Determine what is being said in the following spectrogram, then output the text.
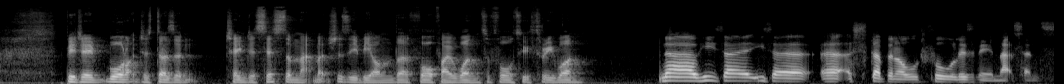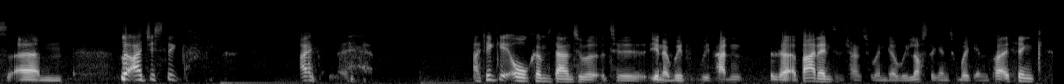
BJ Warnock just doesn't change his system that much, does he? Beyond the four five one to four two three one. No, he's a he's a, a stubborn old fool, isn't he? In that sense. Um, look, I just think I think it all comes down to to you know we've we've had a bad end to the transfer window. We lost against Wigan, but I think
